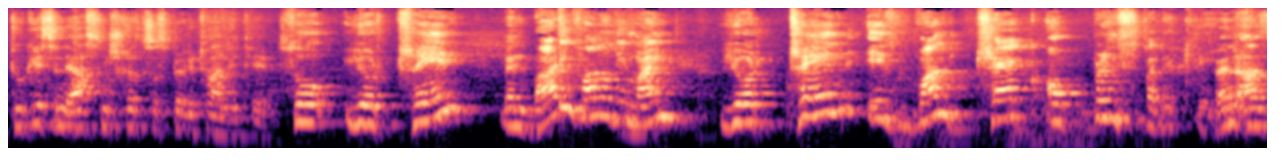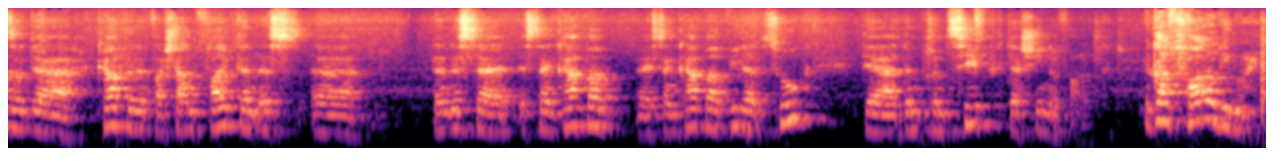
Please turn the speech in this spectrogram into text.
du gehst den ersten Schritt zur Spiritualität. So your train, when body follow the mind, your train is one track of principality. Wenn also der Körper dem Verstand folgt, dann ist, äh, dann ist, der, ist, dein Körper, äh, ist dein Körper wie der Zug, der dem Prinzip der Schiene folgt. Because follow the mind.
